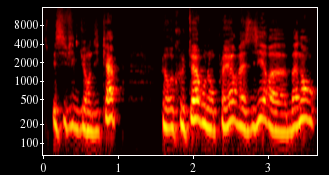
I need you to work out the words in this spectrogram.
spécifique du handicap, le recruteur ou l'employeur va se dire euh, bah non,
